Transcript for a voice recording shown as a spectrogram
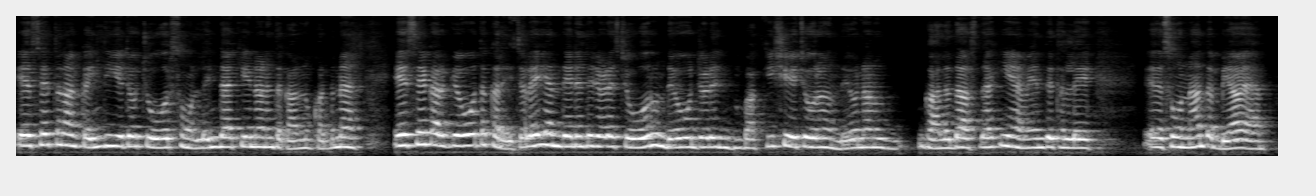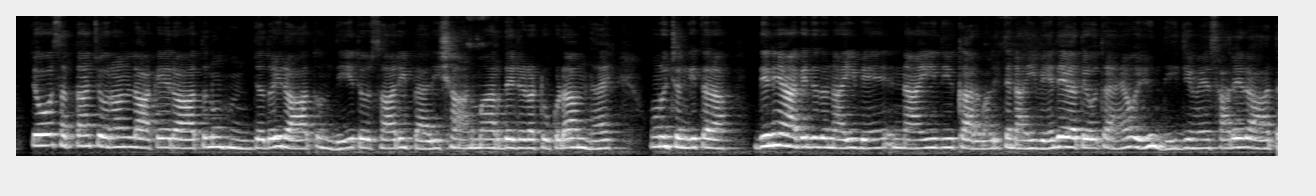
ਇਸੇ ਤਰ੍ਹਾਂ ਕਹਿੰਦੀ ਹੈ ਤੇ ਉਹ ਚੋਰ ਸੁਣ ਲੈਂਦਾ ਕਿ ਇਹਨਾਂ ਨੇ ਤਾਂ ਕੱਲ ਨੂੰ ਕੱਢਣਾ ਹੈ। ਇਸੇ ਕਰਕੇ ਉਹ ਤਾਂ ਘਰੇ ਚਲੇ ਜਾਂਦੇ ਨੇ ਤੇ ਜਿਹੜੇ ਚੋਰ ਹੁੰਦੇ, ਉਹ ਜਿਹੜੇ ਬਾਕੀ ਛੇ ਚੋਰ ਹੁੰਦੇ, ਉਹਨਾਂ ਨੂੰ ਗੱਲ ਦੱਸਦਾ ਕਿ ਐਵੇਂ ਦੇ ਥੱਲੇ ਸੋਨਾ ਦੱਬਿਆ ਹੋਇਆ ਤੇ ਉਹ ਸੱਤਾਂ ਚੋਰਾਂ ਨੂੰ ਲਾ ਕੇ ਰਾਤ ਨੂੰ ਹੁੰ- ਜਦੋਂ ਹੀ ਰਾਤ ਹੁੰਦੀ ਤੇ ਉਹ ਸਾਰੀ ਪੈਲੀ ਛਾਣ ਮਾਰਦੇ ਜਿਹੜਾ ਟੁਕੜਾ ਹੁੰਦਾ ਹੈ, ਉਹਨੂੰ ਚੰਗੀ ਤਰ੍ਹਾਂ ਦਿਨੇ ਆ ਕੇ ਜਦੋਂ ਨਾਈ ਵੇ, ਨਾਈ ਦੀ ਘਰ ਵਾਲੀ ਤੇ ਨਾਈ ਵੇਂਦੇ ਆ ਤੇ ਉਹ ਤਾਂ ਐ ਹੋਈ ਹੁੰਦੀ ਜਿਵੇਂ ਸਾਰੇ ਰਾਤ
